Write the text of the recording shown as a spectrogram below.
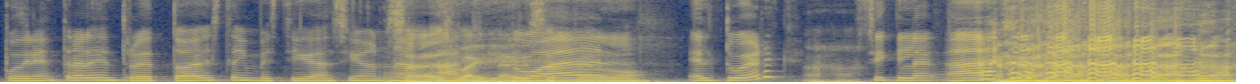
podría entrar dentro de toda esta investigación ¿Sabes bailar ese actual. pedo? ¿El twerk? Ajá. Sí, claro. Ah.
